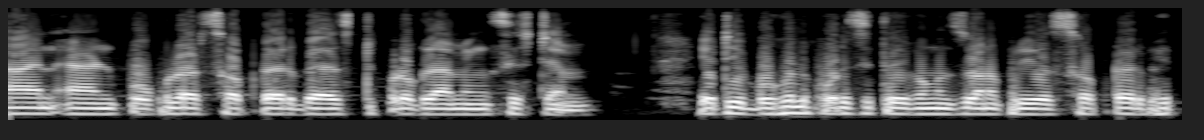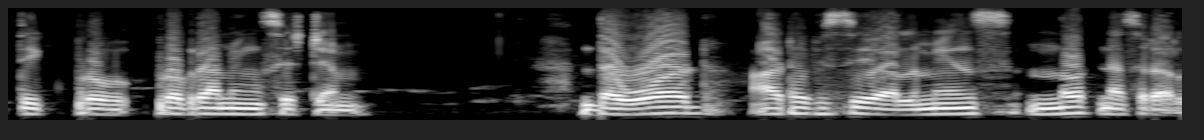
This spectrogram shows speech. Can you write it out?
known and popular software based programming system এটি বহুল পরিচিত এবং জনপ্রিয় সফটওয়্যার ভিত্তিক প্রোগ্রামিং সিস্টেম the word artificial means not natural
